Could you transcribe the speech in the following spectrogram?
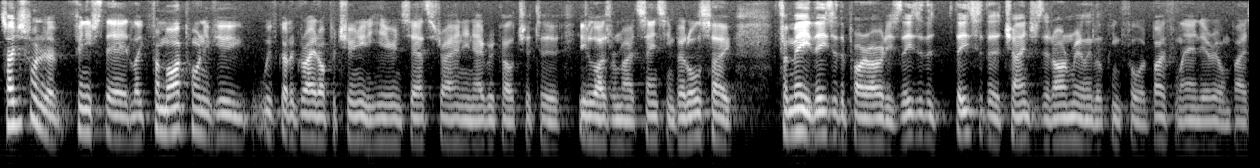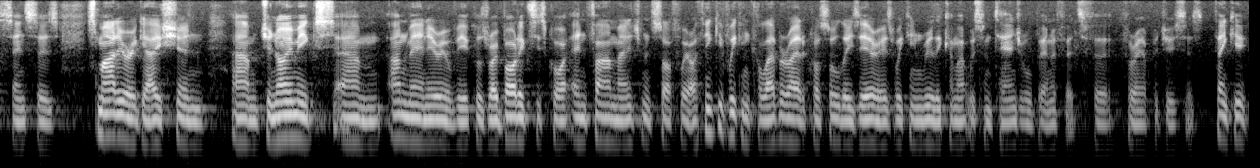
So I just wanted to finish there. Like from my point of view, we've got a great opportunity here in South Australia and in agriculture to utilise remote sensing, but also for me, these are the priorities. These are the these are the changes that I'm really looking for. Both land, aerial, and base sensors, smart irrigation, um, genomics, um, unmanned aerial vehicles, robotics is quite, and farm management software. I think if we can collaborate across all these areas, we can really come up with some tangible benefits for, for our producers. Thank you.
